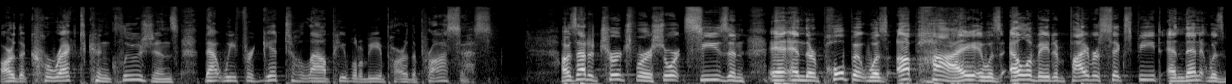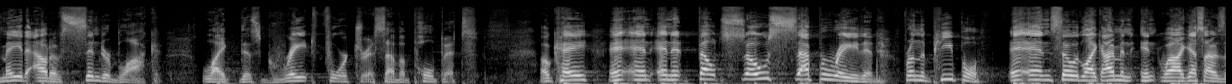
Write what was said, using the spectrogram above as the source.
are the correct conclusions that we forget to allow people to be a part of the process. I was at a church for a short season, and, their pulpit was up high. It was elevated five or six feet, and then it was made out of cinder block like this great fortress of a pulpit. Okay? And, and, and it felt so separated from the people. And so, like, I'm an, in, well, I guess I was,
